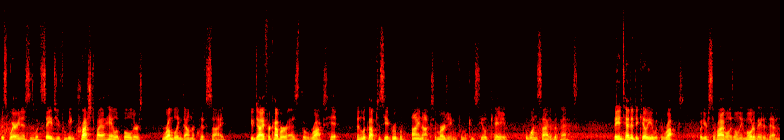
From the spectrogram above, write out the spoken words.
This wariness is what saves you from being crushed by a hail of boulders rumbling down the cliffside. You dive for cover as the rocks hit, then look up to see a group of Inox emerging from a concealed cave to one side of the pass. They intended to kill you with the rocks, but your survival has only motivated them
